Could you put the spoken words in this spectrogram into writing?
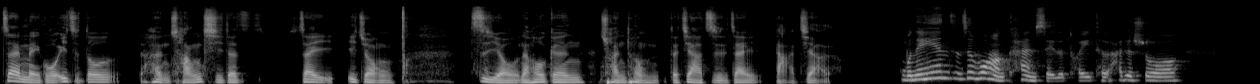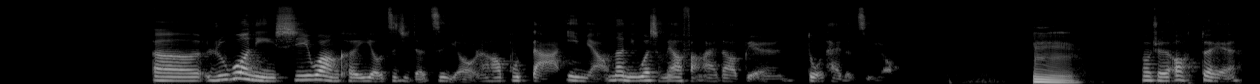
在美国一直都很长期的在一一种 自由，然后跟传统的价值在打架了。我那天是忘了看谁的推特，他就说，呃，如果你希望可以有自己的自由，然后不打疫苗，那你为什么要妨碍到别人堕胎的自由？嗯，我觉得哦，对耶，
